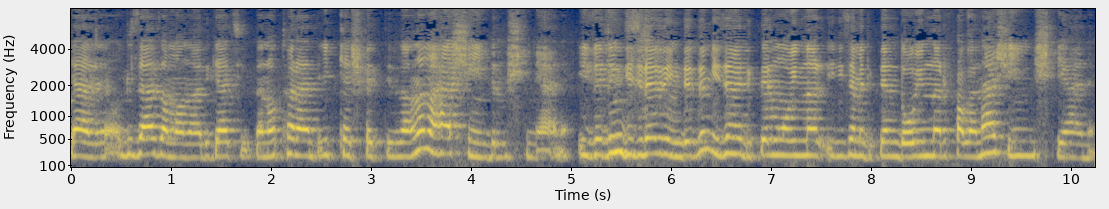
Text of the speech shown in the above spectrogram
Yani o güzel zamanlardı gerçekten. O torrenti ilk keşfettiğim zaman ama her şeyi indirmiştim yani. İzlediğim dizileri de indirdim. İzlemediklerim oyunlar, izlemediklerim de oyunları falan her şey inmişti yani.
